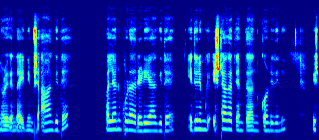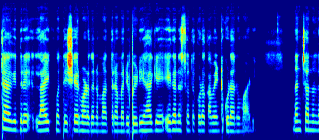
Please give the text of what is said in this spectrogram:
ನೋಡಿ ಒಂದು ಐದು ನಿಮಿಷ ಆಗಿದೆ. ಪಲ್ಯನೂ ಕೂಡ ರೆಡಿಯಾಗಿದೆ ಇದು ನಿಮಗೆ ಇಷ್ಟ ಆಗತ್ತೆ ಅಂತ ಅಂದ್ಕೊಂಡಿದ್ದೀನಿ ಇಷ್ಟ ಆಗಿದ್ರೆ ಲೈಕ್ ಮತ್ತು ಶೇರ್ ಮಾಡೋದನ್ನು ಮಾತ್ರ ಮರಿಬೇಡಿ. ಹಾಗೆ ಹೇಗೆ ಅನ್ನಿಸ್ತು ಅಂತ ಕೂಡ ಕಮೆಂಟ್ ಕೂಡ ಮಾಡಿ. ನನ್ನ ಚಾನಲ್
